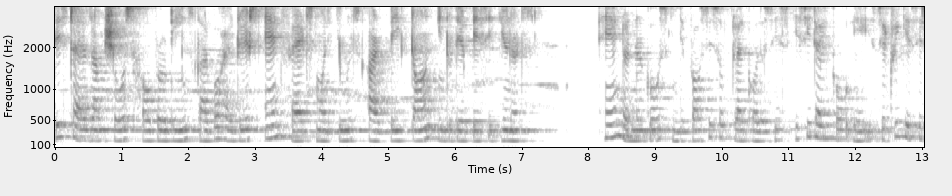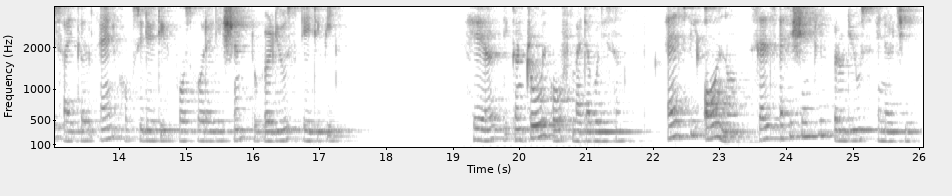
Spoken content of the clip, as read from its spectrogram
This diagram shows how proteins, carbohydrates and fats molecules are break down into their basic units and undergoes in the process of glycolysis acetyl-CoA citric acid cycle and oxidative phosphorylation to produce ATP. Here the control of metabolism. As we all know, cells efficiently produce energy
